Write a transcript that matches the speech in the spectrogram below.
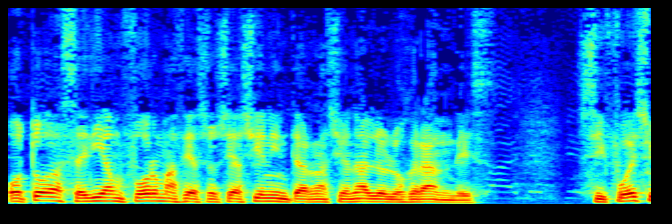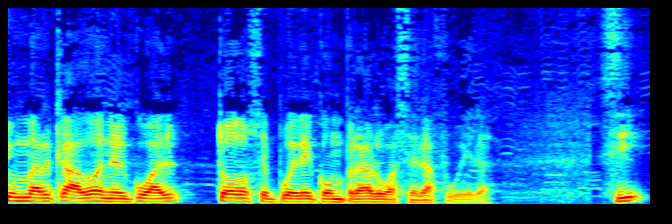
¿O todas serían formas de asociación internacional o los grandes? Si fuese un mercado en el cual todo se puede comprar o hacer afuera. Si,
